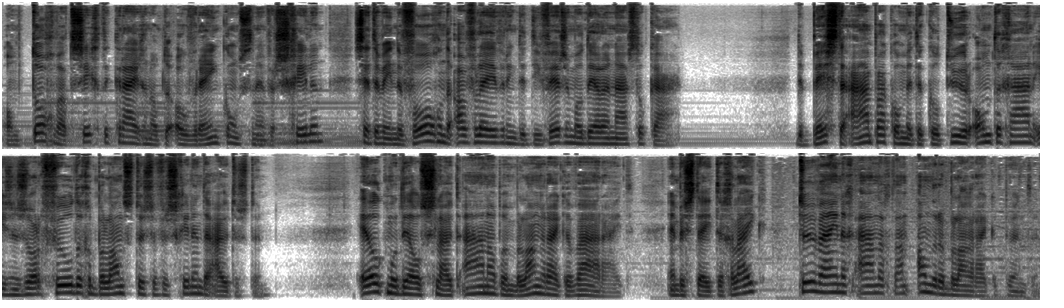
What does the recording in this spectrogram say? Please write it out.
Om toch wat zicht te krijgen op de overeenkomsten en verschillen, zetten we in de volgende aflevering de diverse modellen naast elkaar. De beste aanpak om met de cultuur om te gaan is een zorgvuldige balans tussen verschillende uitersten. Elk model sluit aan op een belangrijke waarheid en besteedt tegelijk te weinig aandacht aan andere belangrijke punten.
